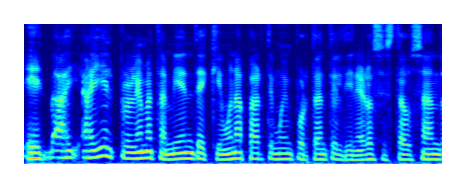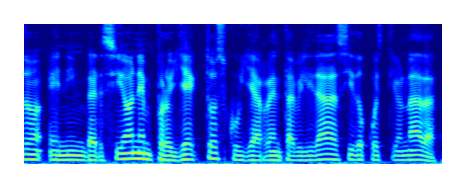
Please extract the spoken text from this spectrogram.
Eh, hay, el problema también de que una parte muy importante del dinero se está usando en inversión en proyectos cuya rentabilidad ha sido cuestionada.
